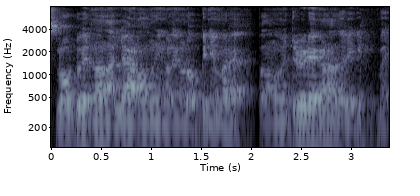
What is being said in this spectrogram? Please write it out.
സ്ലോട്ട് വരുന്നത്? നല്ലതാണോ എന്ന് നിങ്ങൾ നിങ്ങളുടെ ഒപ്പീനിയൻ പറയാം. അപ്പോൾ നമുക്ക് മറ്റൊരു വീഡിയോ കാണാം. അതുവരെയും ബൈ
